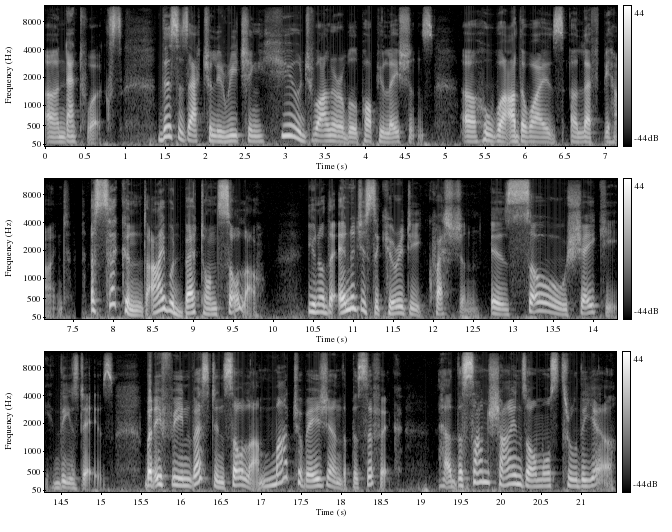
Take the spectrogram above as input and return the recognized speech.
uh, networks. This is actually reaching huge vulnerable populations uh, who were otherwise uh, left behind. A second, I would bet on solar you know, the energy security question is so shaky these days. But if we invest in solar, much of Asia and the Pacific, uh, the sun shines almost through the year.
